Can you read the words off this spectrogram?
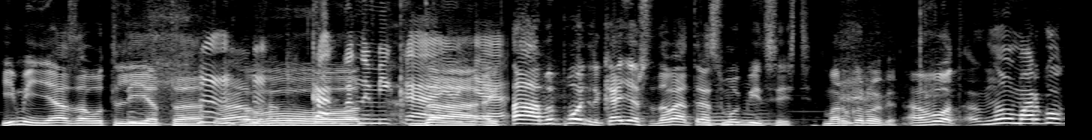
И меня зовут Лето. Вот. Как бы намекаю Да. я. А, мы поняли, конечно. Давай отряд самоубийц есть. Марго Робби. А Вот. Ну, Марго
